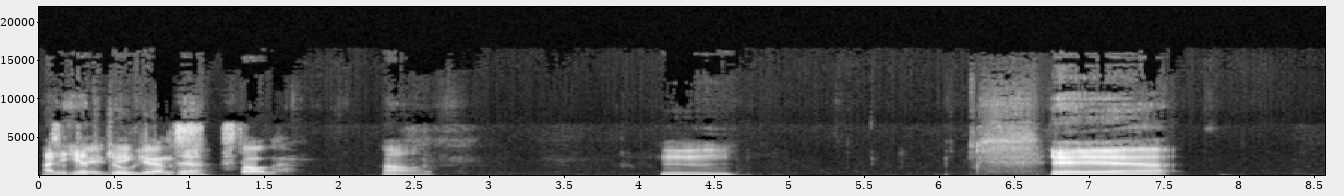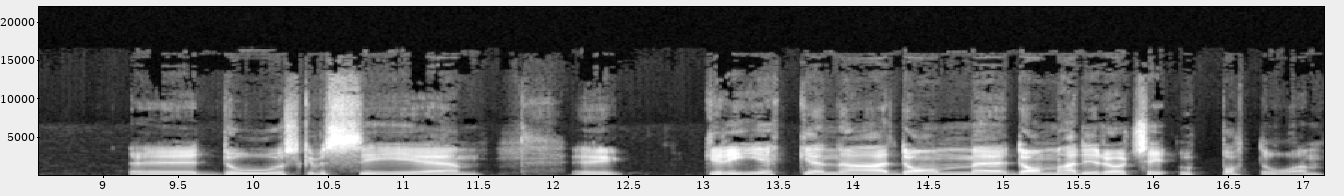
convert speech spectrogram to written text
ja det så är helt det, det är otroligt. eh, gränsstad. Ja. Mm. Eh, eh, då ska vi se. Eh, grekerna, de, de hade rört sig uppåt då.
